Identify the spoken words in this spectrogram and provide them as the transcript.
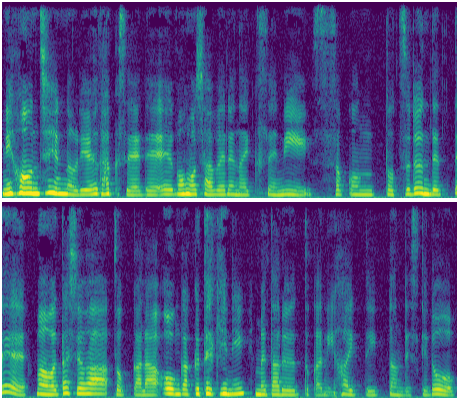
日本人の留学生で英語も喋れないくせにそことつるんでってまあ私はそっから音楽的にメタルとかに入っていったんですけど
